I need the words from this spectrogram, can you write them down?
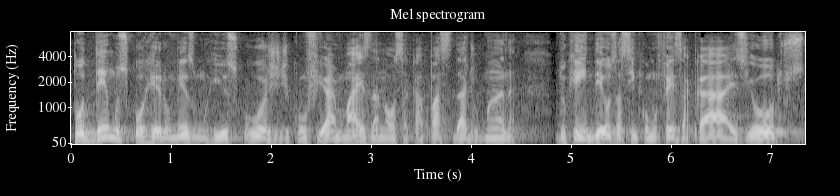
Podemos correr o mesmo risco hoje de confiar mais na nossa capacidade humana do que em Deus, assim como fez Acais e outros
